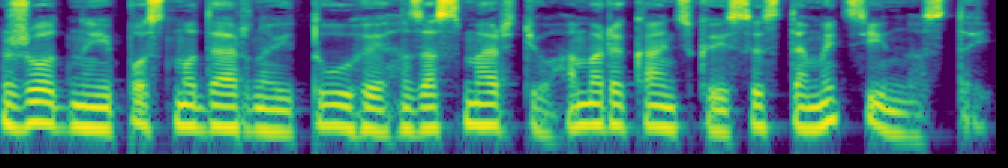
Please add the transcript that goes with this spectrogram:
жодної постмодерної туги за смертю американської системи цінностей,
